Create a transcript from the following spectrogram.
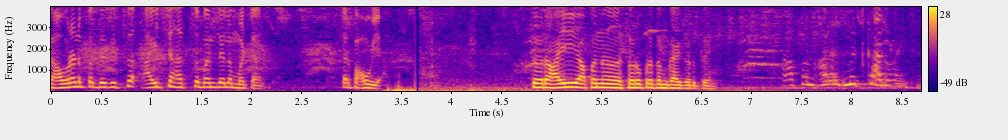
गावरान पद्धतीचं आईच्या हातचं बनलेलं मटण. तर पाहूया. तर आई आपण सर्वप्रथम काय करतोय? आपण हळद मीठ कालवायचं.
